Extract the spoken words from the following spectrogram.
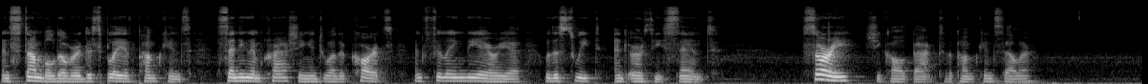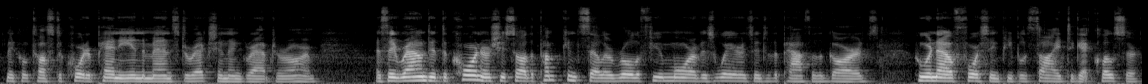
and stumbled over a display of pumpkins, sending them crashing into other carts and filling the area with a sweet and earthy scent. Sorry, she called back to the pumpkin seller. Mickle tossed a quarter penny in the man's direction and grabbed her arm. As they rounded the corner, she saw the pumpkin seller roll a few more of his wares into the path of the guards, who were now forcing people aside to get closer.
